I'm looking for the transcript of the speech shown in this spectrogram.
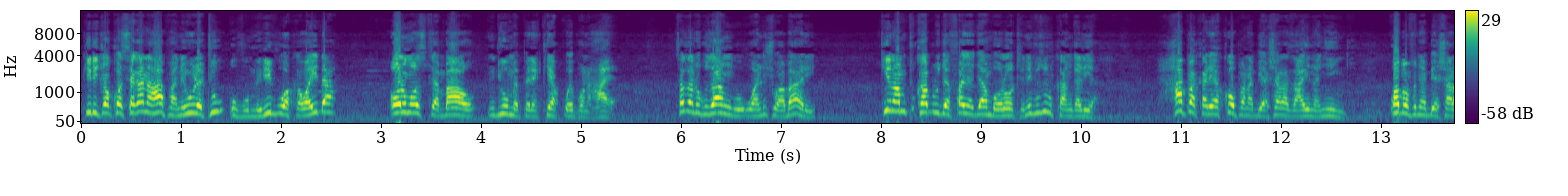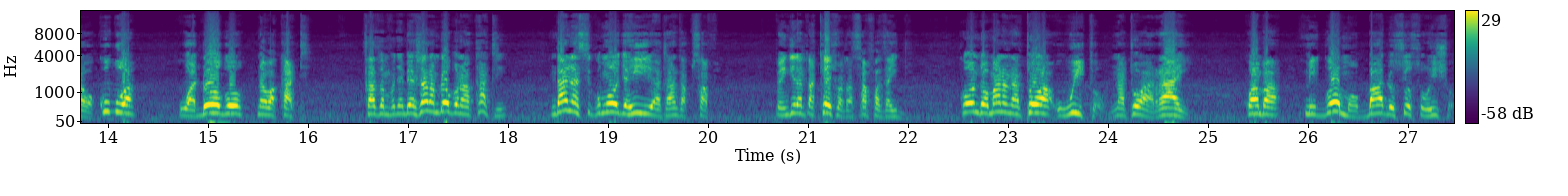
Kilichokosekana hapa ni ule tu uvumilivu wa kawaida almost ambao ndio umepelekea kuwepo na haya. Sasa ndugu zangu waandishi wa habari, kila mtu kabla hujafanya jambo lolote ni vizuri kaangalia hapa Kariakoo pana biashara za aina nyingi. Wapo wafanyabiashara wakubwa, wadogo na wakati. Sasa mfanyabiashara mdogo na wakati ndani ya siku moja hii ataanza kusafa, pengine hata kesho atasafa zaidi. Kwa hiyo ndio maana natoa wito, natoa rai kwamba migomo bado sio suluhisho.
